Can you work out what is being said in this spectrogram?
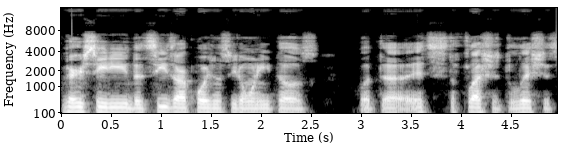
Very seedy. The seeds are poisonous, so you don't want to eat those. But uh, it's the flesh is delicious.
